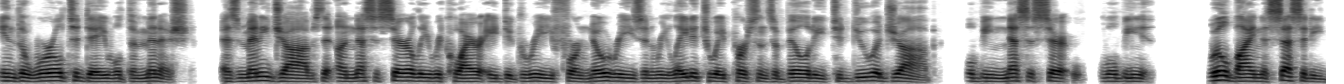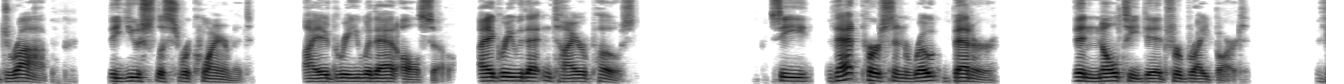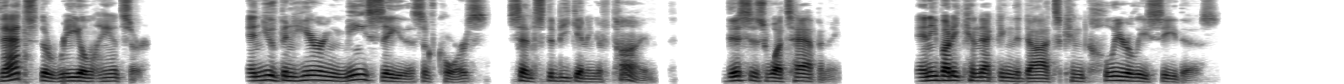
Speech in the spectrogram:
in the world today will diminish as many jobs that unnecessarily require a degree for no reason related to a person's ability to do a job will be necessary will be will by necessity drop the useless requirement. I agree with that also. I agree with that entire post. See, that person wrote better than Nolte did for Breitbart. That's the real answer. And you've been hearing me say this, of course, since the beginning of time. This is what's happening. Anybody connecting the dots can clearly see this.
